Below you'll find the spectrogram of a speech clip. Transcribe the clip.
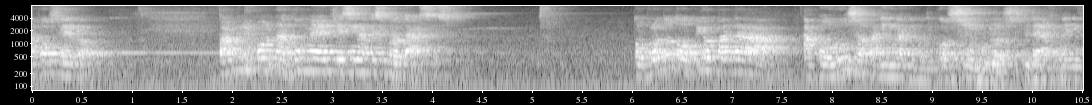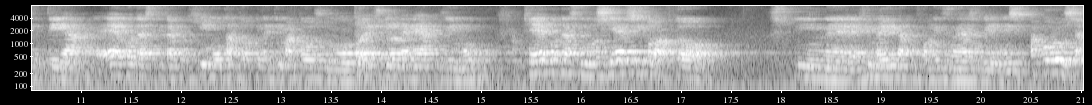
απόψε εδώ. Πάμε λοιπόν να δούμε ποιες είναι αυτές οι προτάσεις. Το πρώτο το οποίο πάντα απορούσα όταν ήμουν δημοτικός σύμβουλος στην περασμένη θητεία, έχοντας την κατοχή μου κατόπιν αιτήματό μου το ε9 του Δήμου και έχοντας δημοσιεύσει το αυτό στην ε, εφημερίδα που φωνή τη Νέα Βίνη, απορούσα.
